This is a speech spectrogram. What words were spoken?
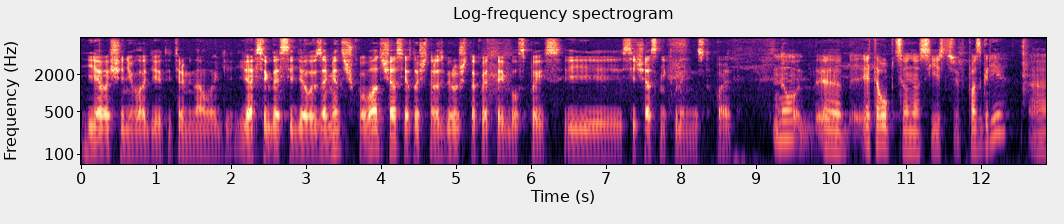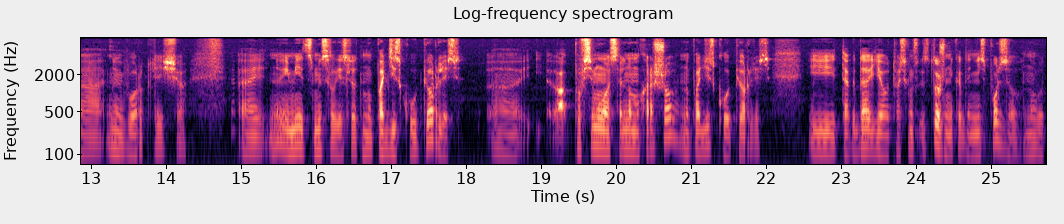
Я вообще не владею этой терминологией. Я всегда себе делаю заметочку, вот сейчас я точно разберусь, что такое table space. И сейчас никогда не наступает. Ну, э, эта опция у нас есть в Postgre, э, ну и в Oracle еще. Э, ну, имеет смысл, если вот мы по диску уперлись, э, а по всему остальному хорошо, но по диску уперлись. И тогда я вот, во всяком случае, тоже никогда не использовал, но вот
